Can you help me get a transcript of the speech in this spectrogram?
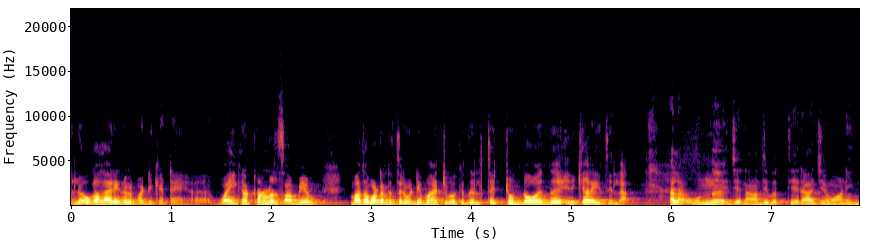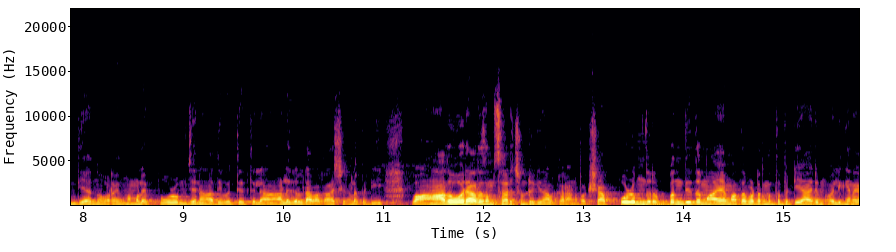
ലോകകാര്യങ്ങൾ പഠിക്കട്ടെ. വൈകിട്ടുള്ളൊരു സമയം മതപഠനത്തിന് വേണ്ടി മാറ്റിവെക്കുന്നതിൽ തെറ്റുണ്ടോ എന്ന് എനിക്കറിയത്തില്ല. അല്ല ഒന്ന് ജനാധിപത്യ രാജ്യമാണ് ഇന്ത്യ എന്ന് പറയുന്നത് നമ്മൾ എപ്പോഴും ജനാധിപത്യത്തിൽ ആളുകളുടെ അവകാശങ്ങളെ പറ്റി വാദോരാതെ സംസാരിച്ചുകൊണ്ടിരിക്കുന്ന ആൾക്കാരാണ്. പക്ഷെ അപ്പോഴും നിർബന്ധിതമായ മതപഠനത്തെ പറ്റി ആരും ഇങ്ങനെ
